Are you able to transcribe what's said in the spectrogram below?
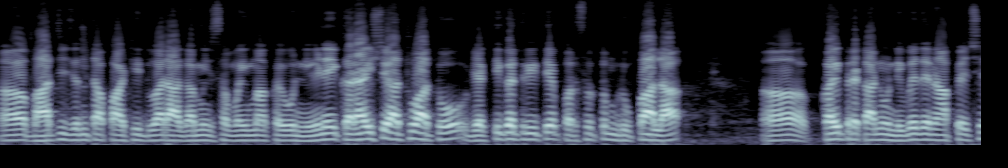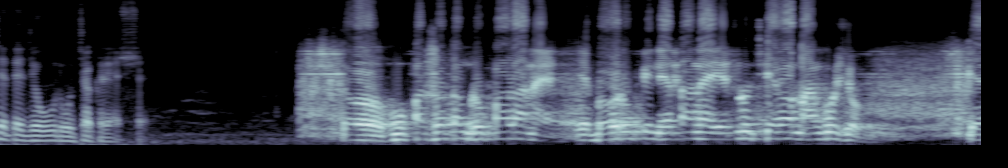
ભારતીય જનતા પાર્ટી દ્વારા આગામી સમયમાં કયો નિર્ણય કરાય છે અથવા તો વ્યક્તિગત રીતે પરસોત્તમ રૂપાલા કઈ પ્રકારનું નિવેદન આપે છે તે જેવું રોચક રહેશે? તો હું પરસોત્તમ રૂપાલાને, એ બહુરૂપી નેતાને એટલું જ કહેવા માંગુ છું કે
